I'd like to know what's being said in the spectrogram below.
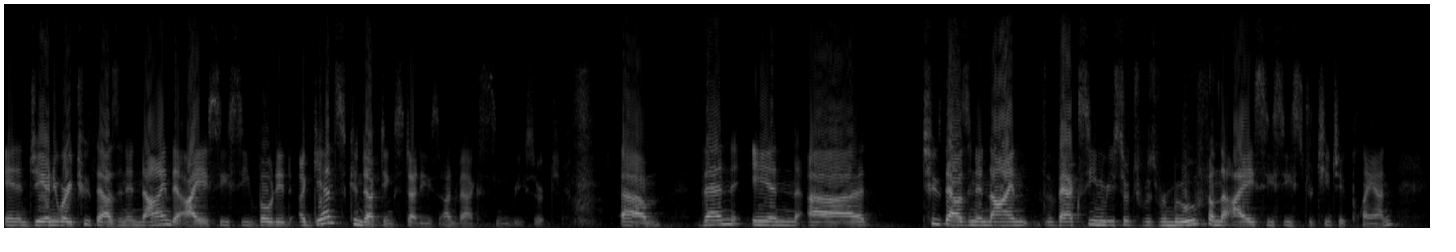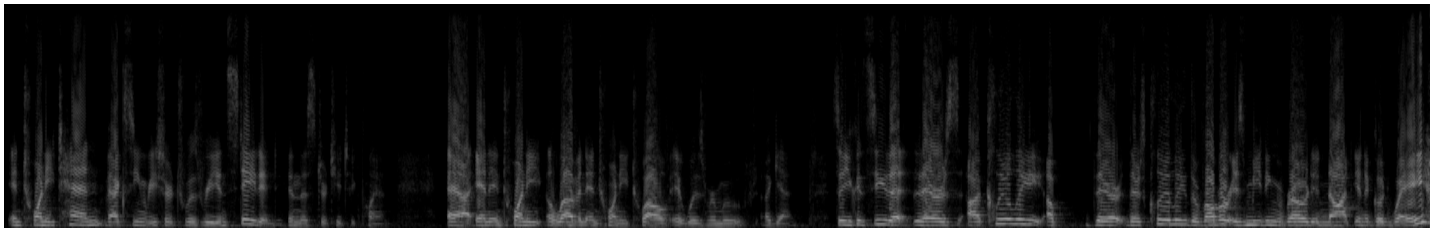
In January 2009, the IACC voted against conducting studies on vaccine research. Um, then in uh, 2009, the vaccine research was removed from the IACC strategic plan. In 2010, vaccine research was reinstated in the strategic plan. Uh, and in 2011 and 2012, it was removed again. So you can see that there's uh, clearly a there, there's clearly the rubber is meeting the road and not in a good way.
